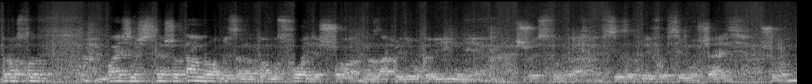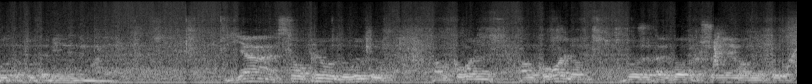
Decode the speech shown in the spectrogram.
Просто бачиш те, що там робиться на тому сході, що на заході України щось тут всі затихли, всі мовчать, що будто тут війни немає. Я з цього приводу випив алкоголь, алкоголю дуже так добре, що я його не пив.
